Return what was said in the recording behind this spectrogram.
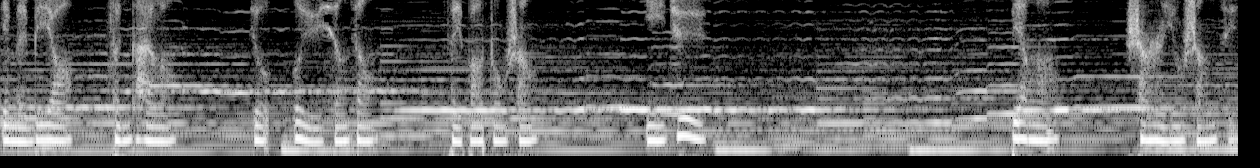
也没必要分开了就恶语相向，诽谤重伤。一句变了，伤人又伤己。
